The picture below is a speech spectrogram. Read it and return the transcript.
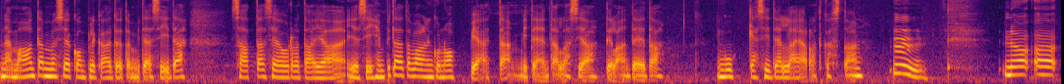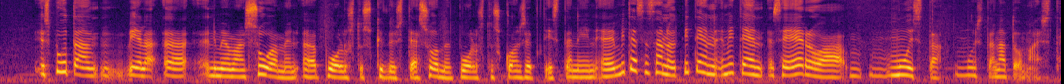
nämä on tämmöisiä komplikaatioita, mitä siitä saattaa seurata ja, ja siihen pitää tavallaan niin kuin oppia, että miten tällaisia tilanteita niin kuin käsitellään ja ratkaistaan. Mm. No, jos puhutaan vielä nimenomaan Suomen puolustuskyvystä ja Suomen puolustuskonseptista, niin mitä sä sanoit, miten, miten se eroaa muista, muista NATO-maista?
